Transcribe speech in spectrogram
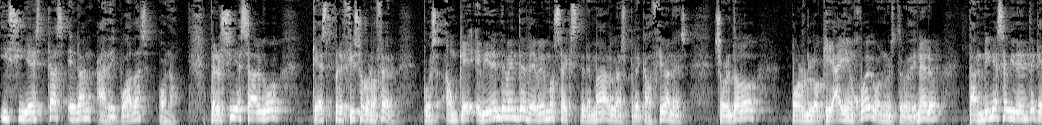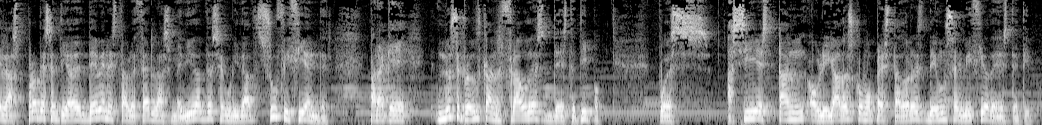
y si éstas eran adecuadas o no. Pero sí es algo que es preciso conocer, pues aunque evidentemente debemos extremar las precauciones, sobre todo por lo que hay en juego, nuestro dinero, también es evidente que las propias entidades deben establecer las medidas de seguridad suficientes para que no se produzcan fraudes de este tipo. Pues Así están obligados como prestadores de un servicio de este tipo.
